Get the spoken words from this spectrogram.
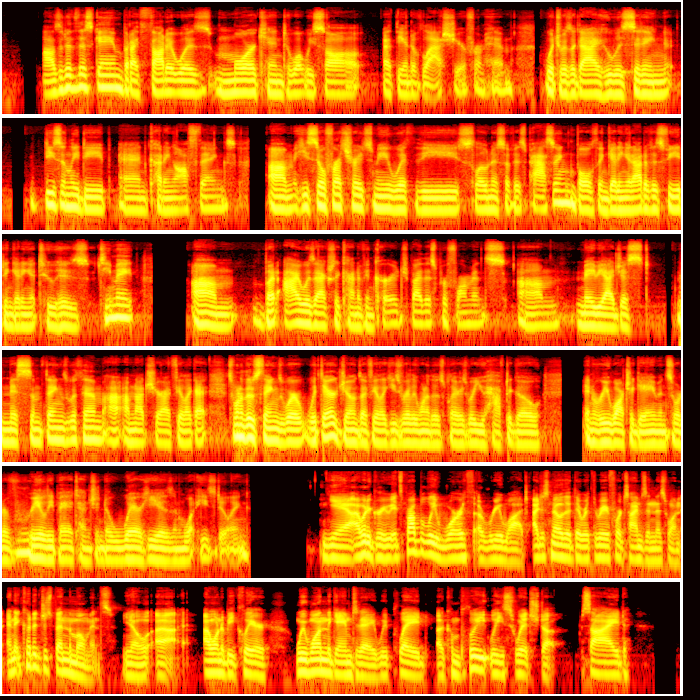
positive this game, but I thought it was more akin to what we saw at the end of last year from him, which was a guy who was sitting decently deep and cutting off things. Um, he still frustrates me with the slowness of his passing, both in getting it out of his feet and getting it to his teammate. Um, but I was actually kind of encouraged by this performance. Um, maybe I just missed some things with him. I, am not sure. I feel like I, it's one of those things where with Derrick Jones, I feel like he's really one of those players where you have to go and rewatch a game and sort of really pay attention to where he is and what he's doing. Yeah, I would agree. It's probably worth a rewatch. I just know that there were three or four times in this one, and it could have just been the moments. You know, uh, I want to be clear. We won the game today. We played a completely switched up side.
